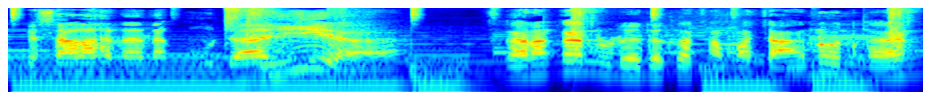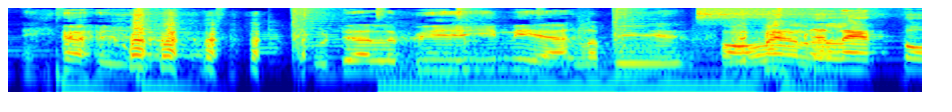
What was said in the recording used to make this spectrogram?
kesalahan anak muda aja. Iya. Sekarang kan udah dekat sama Cak Nun kan. Iya, iya. Udah lebih ini ya, Lebih soleh lebih ke lah. leto.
